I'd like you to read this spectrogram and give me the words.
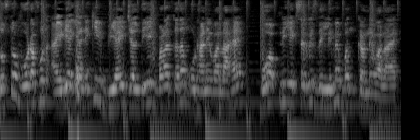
दोस्तों वोडाफोन आइडिया यानी कि वीआई जल्दी एक बड़ा कदम उठाने वाला है। वो अपनी एक सर्विस दिल्ली में बंद करने वाला है।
